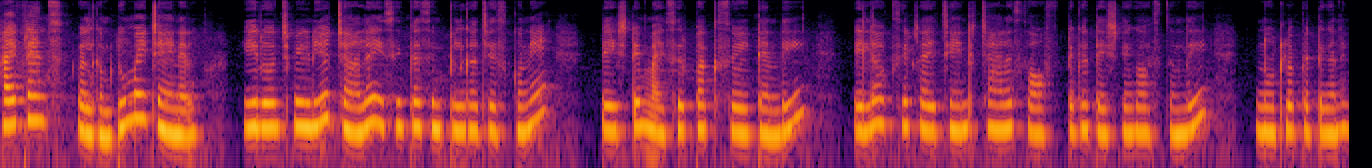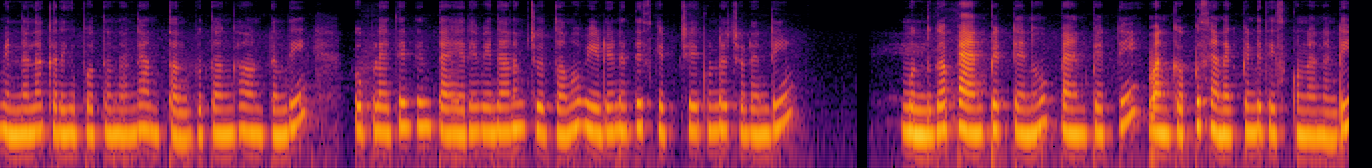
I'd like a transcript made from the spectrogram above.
Hi friends welcome to my channel. ఈరోజు వీడియో చాలా ఈజీగా సింపుల్గా చేసుకునే టేస్టీ మైసూర్ పాక్ స్వీట్ అండి. ఇలా ఒకసారి ట్రై చేయండి. చాలా సాఫ్ట్గా టేస్టీగా వస్తుంది. నోట్లో పెట్టగానే వెన్నలా కరిగిపోతుందండి. అంత అద్భుతంగా ఉంటుంది. ఇప్పుడైతే దీని తయారీ విధానం చూద్దాము. వీడియోని అయితే స్కిప్ చేయకుండా చూడండి. ముందుగా ప్యాన్ పెట్టాను. ప్యాన్ పెట్టి వన్ కప్పు శనగపిండి తీసుకున్నానండి.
